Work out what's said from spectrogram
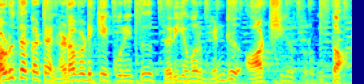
அடுத்த கட்ட நடவடிக்கை குறித்து தெரியவரும் என்று ஆட்சியர் தெரிவித்தார்.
